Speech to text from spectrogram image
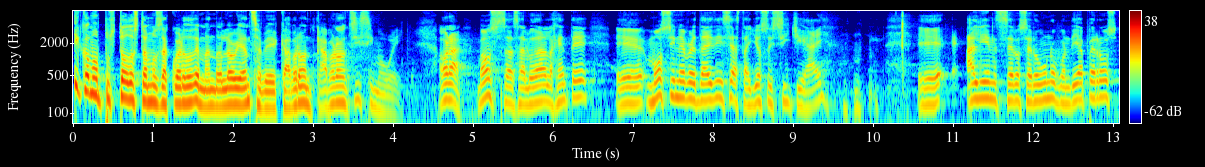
Y como pues todos estamos de acuerdo, de Mandalorian se ve cabrón. Cabroncísimo, güey. Ahora, vamos a saludar a la gente. Eh, Mossy Never Die dice, hasta yo soy CGI. Eh, Alien 001, buen día, perros.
